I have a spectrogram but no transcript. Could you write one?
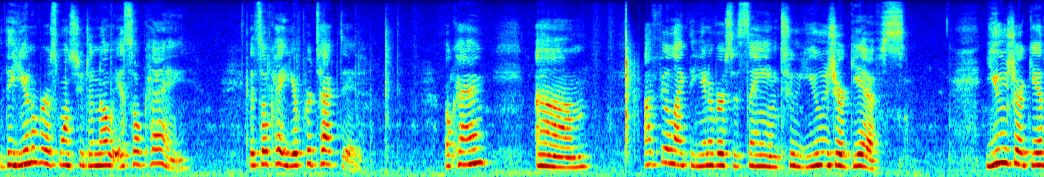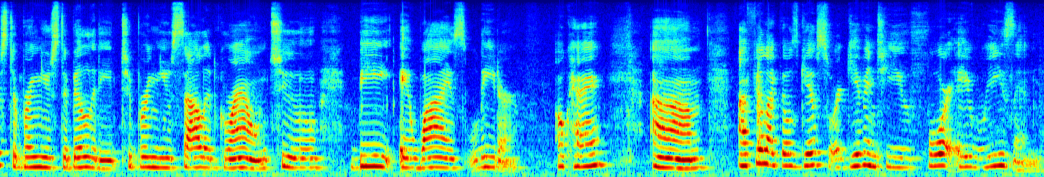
the universe wants you to know it's okay. It's okay. You're protected. Okay? Um, I feel like the universe is saying to use your gifts. Use your gifts to bring you stability, to bring you solid ground, to be a wise leader. Okay? Um, I feel like those gifts were given to you for a reason.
